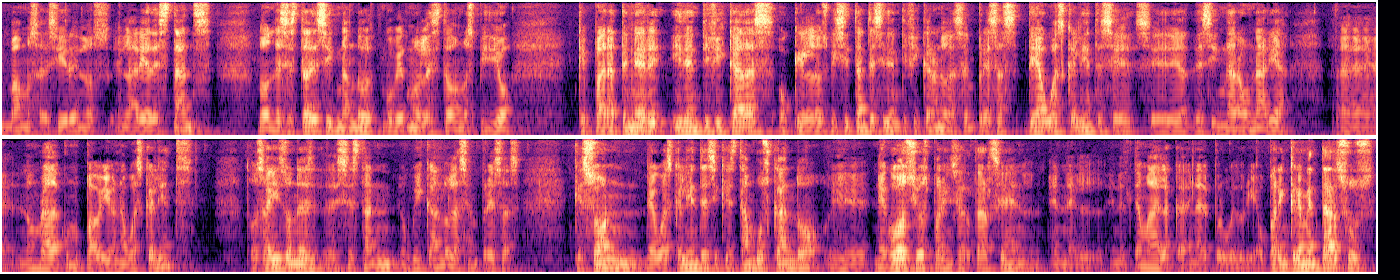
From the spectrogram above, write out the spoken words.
vamos a decir en, los, en el área de stands, donde se está designando, el gobierno del estado nos pidió que para tener identificadas o que los visitantes identificaran a las empresas de Aguascalientes se, se designara un área eh, nombrada como Pabellón Aguascalientes. Entonces ahí es donde se están ubicando las empresas que son de Aguascalientes y que están buscando eh, negocios para insertarse en, el, tema de la cadena de proveeduría o para incrementar sus,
